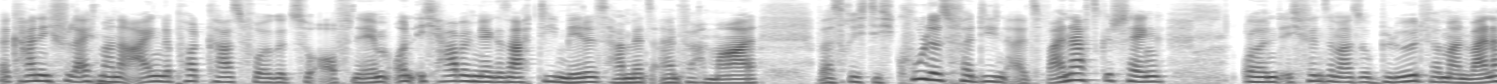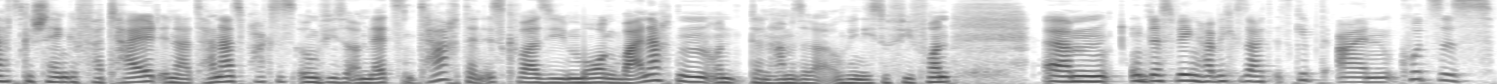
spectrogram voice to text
Da kann ich vielleicht mal eine eigene Podcast-Folge zu aufnehmen. Und ich habe mir gesagt, die Mädels haben jetzt einfach mal was richtig Cooles verdient als Weihnachtsgeschenk. Und ich finde es immer so blöd, wenn man Weihnachtsgeschenke verteilt in der Zahnarztpraxis irgendwie so am letzten Tag. Dann ist quasi morgen Weihnachten und dann haben sie da irgendwie nicht so viel von. Ähm, und deswegen habe ich gesagt, es gibt ein kurzes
